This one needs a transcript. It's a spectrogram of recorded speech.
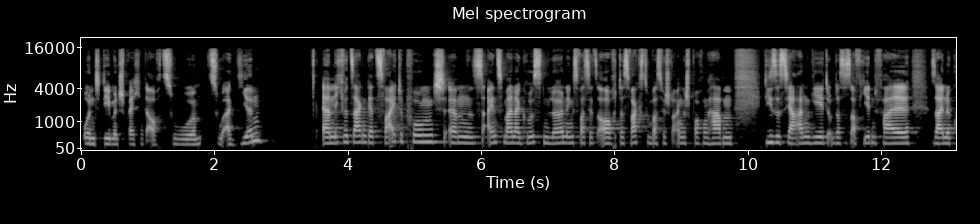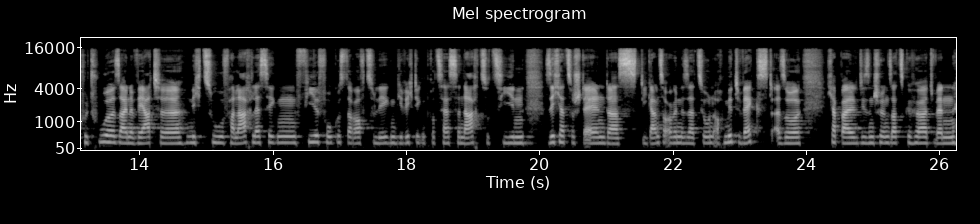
und dementsprechend dementsprechend auch zu, zu agieren. Ähm, ich würde sagen, der zweite Punkt ähm, ist eins meiner größten Learnings, was jetzt auch das Wachstum, was wir schon angesprochen haben, dieses Jahr angeht. Und das ist auf jeden Fall seine Kultur, seine Werte nicht zu vernachlässigen, viel Fokus darauf zu legen, die richtigen Prozesse nachzuziehen, sicherzustellen, dass die ganze Organisation auch mitwächst. Also ich habe mal diesen schönen Satz gehört, wenn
